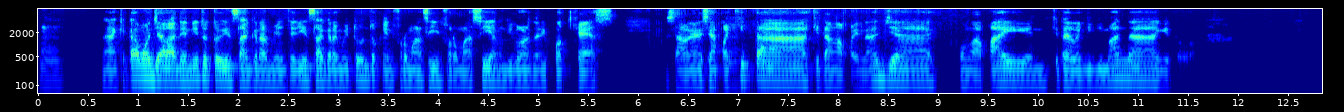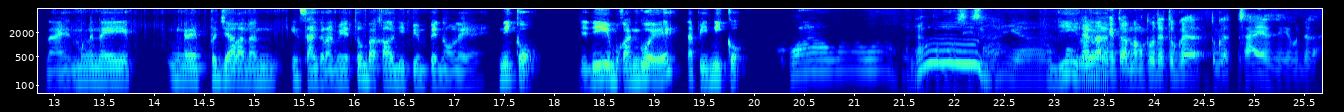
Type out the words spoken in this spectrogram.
Hmm. Nah, kita mau jalanin itu tuh Instagramnya. Jadi Instagram itu untuk informasi-informasi yang di luar dari podcast. Misalnya siapa hmm. kita, kita ngapain aja, mau ngapain, kita lagi di mana gitu. Nah, mengenai mengenai perjalanan Instagramnya itu bakal dipimpin oleh Nico. Jadi bukan gue, tapi Niko. Wow, wow, wow. Anak uh, promosi saya. Gila. Emang itu emang tuh udah tugas tugas saya sih, udahlah.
